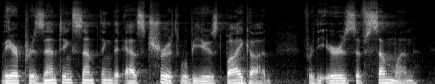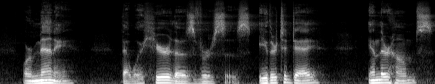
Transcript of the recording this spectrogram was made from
They are presenting something that, as truth, will be used by God for the ears of someone or many that will hear those verses, either today in their homes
